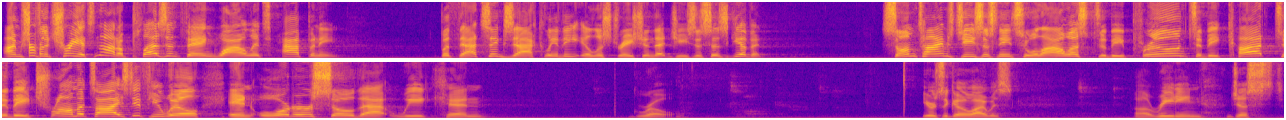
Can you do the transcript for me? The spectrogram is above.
I'm sure for the tree, it's not a pleasant thing while it's happening. But that's exactly the illustration that Jesus has given. Sometimes Jesus needs to allow us to be pruned, to be cut, to be traumatized, if you will, in order so that we can grow. Years ago, I was uh, reading just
